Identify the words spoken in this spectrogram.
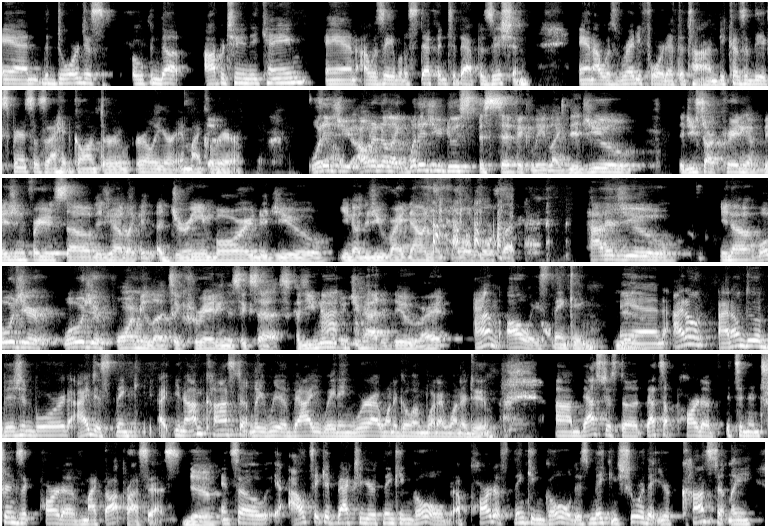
And the door just opened up. Opportunity came, and I was able to step into that position. And I was ready for it at the time because of the experiences that I had gone through earlier in my career. What did you I want to know like what did you do specifically? Like did you did you start creating a vision for yourself? Did you have like a, a dream board? Did you, you know, did you write down your goals? like how did you, you know, what was your what was your formula to creating the success? Because you knew what you had to do, right? I'm always thinking, Yeah. and I don't I don't do a vision board. I just think you know I'm constantly reevaluating where I want to go and what I want to do. Um, that's just a that's a part of it's an intrinsic part of my thought process. Yeah. And so I'll take it back to your thinking gold. A part of thinking gold is making sure that you're constantly,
